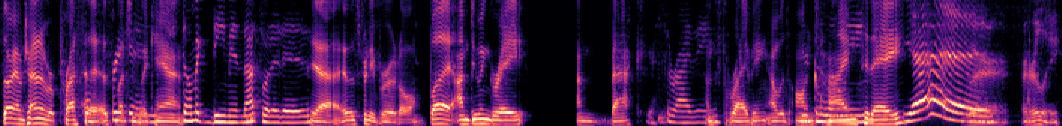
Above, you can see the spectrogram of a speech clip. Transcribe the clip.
Sorry, I'm trying to repress it A as much as I can. Stomach demon. That's what it is. yeah, it was pretty brutal, but I'm doing great. I'm back. You're thriving. I'm thriving. I was on You're time glowing. today. yes. you're early.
